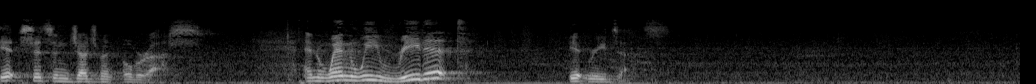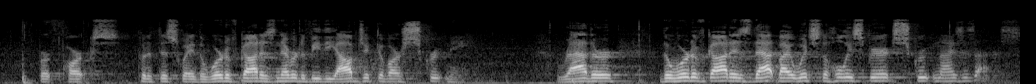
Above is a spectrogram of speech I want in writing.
it sits in judgment over us. And when we read it, it reads us. Burk Parsons put it this way the Word of God is never to be the object of our scrutiny. Rather, the Word of God is that by which the Holy Spirit scrutinizes us.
